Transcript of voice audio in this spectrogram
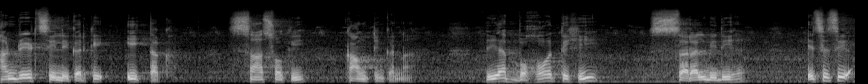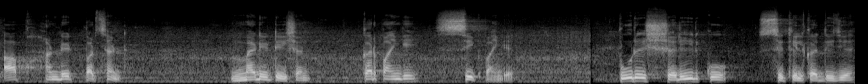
हंड्रेड से लेकर के एक तक सांसों की काउंटिंग करना है। यह बहुत ही सरल विधि है। इससे आप हंड्रेड परसेंट मेडिटेशन कर पाएँगे, सीख पाएँगे। पूरे शरीर को शिथिल कर दीजिए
